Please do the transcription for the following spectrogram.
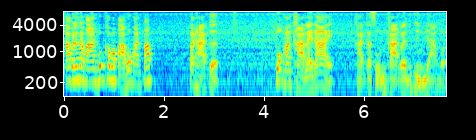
ถ้าเป็นรัฐบาลปุ๊บเข้ามาป่าบพวกมันปั๊บปัญหาเกิด พวกมันขาดรายได้ ขาดกระสุนขาดอะไรทุกสิ่งทุกอย่างหมด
